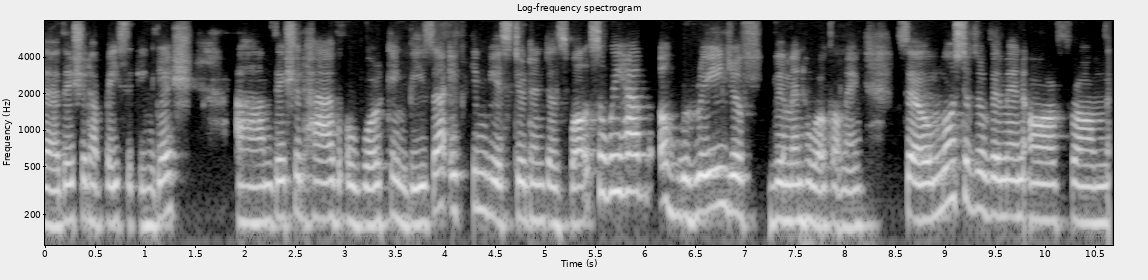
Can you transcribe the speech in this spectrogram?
uh, they should have basic English. Um, they should have a working visa. It can be a student as well. So we have a range of women who are coming. So most of the women are from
